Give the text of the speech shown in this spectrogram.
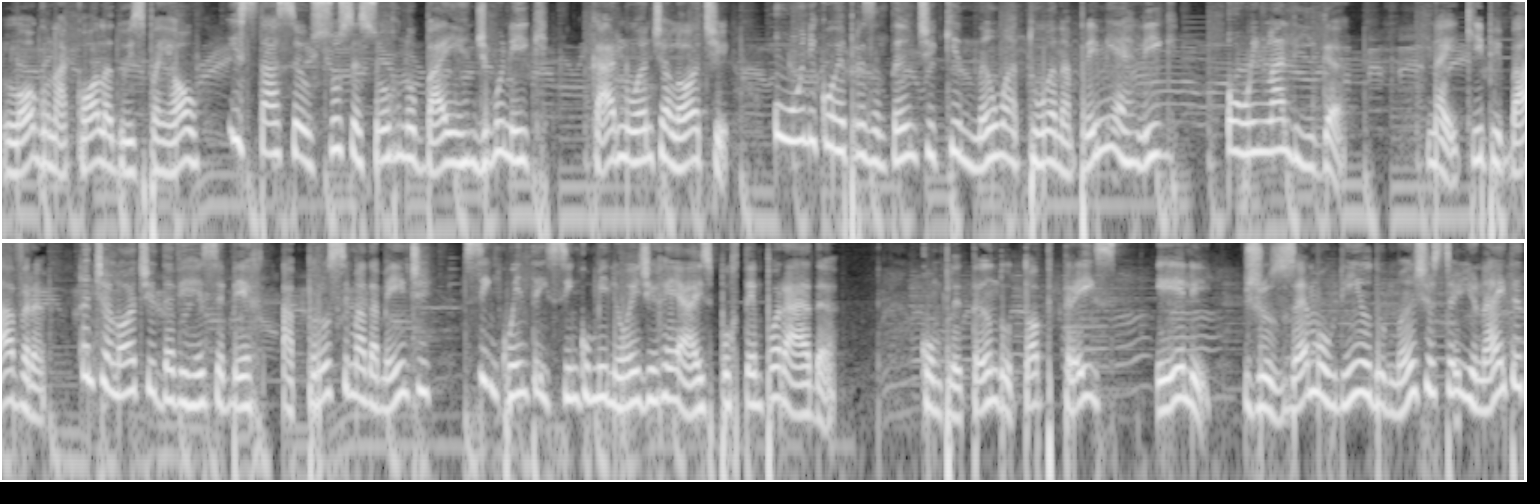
Logo na cola do espanhol está seu sucessor no Bayern de Munique, Carlo Ancelotti, o único representante que não atua na Premier League ou em La Liga. Na equipe bávara, Ancelotti deve receber aproximadamente 55 milhões de reais por temporada. Completando o top 3, ele, José Mourinho do Manchester United,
